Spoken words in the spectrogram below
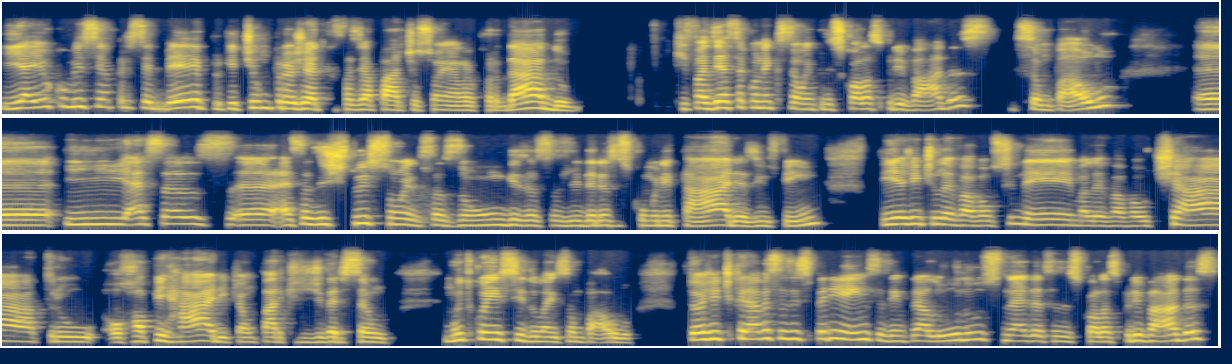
E aí eu comecei a perceber, porque tinha um projeto que fazia parte, o Sonhar Acordado, que fazia essa conexão entre escolas privadas de São Paulo uh, e essas, uh, essas instituições, essas ONGs, essas lideranças comunitárias, enfim. E a gente levava ao cinema, levava ao teatro, o Hop Hari, que é um parque de diversão muito conhecido lá em São Paulo. Então a gente criava essas experiências entre alunos né, dessas escolas privadas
